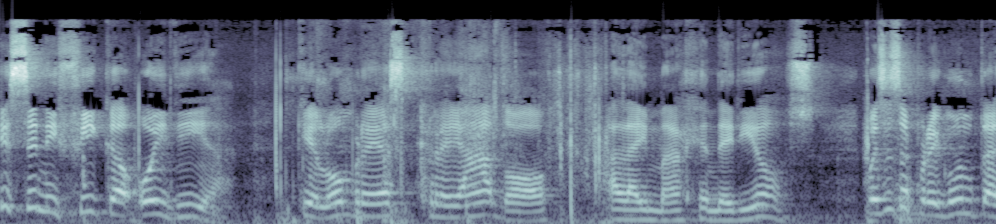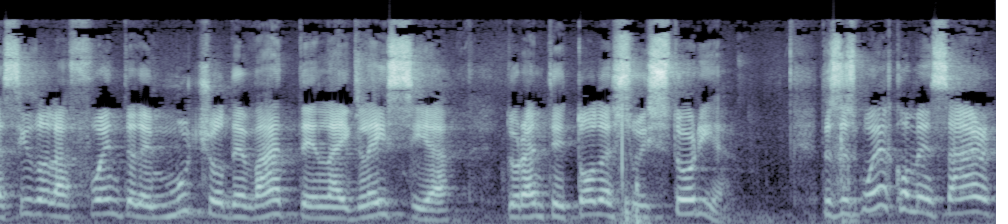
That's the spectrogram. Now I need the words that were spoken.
¿Qué significa hoy día que el hombre es creado a la imagen de Dios? Pues esa pregunta ha sido la fuente de mucho debate en la iglesia durante toda su historia. Entonces voy a comenzar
